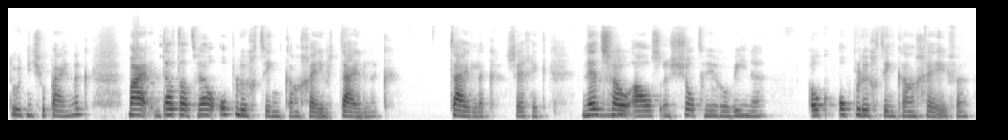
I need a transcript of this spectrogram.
doe het niet zo pijnlijk. Maar dat dat wel opluchting kan geven, tijdelijk. Tijdelijk, zeg ik. Net Mhm. zoals een shot heroïne ook opluchting kan geven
